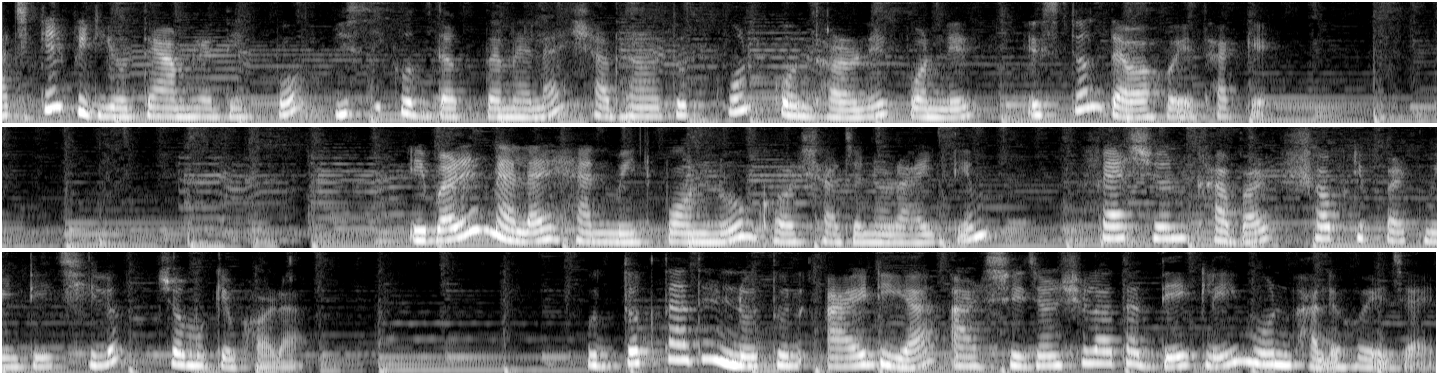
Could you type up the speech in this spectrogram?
আজকের ভিডিওতে আমরা দেখব বিসিক উদ্যোক্তা মেলায় সাধারণত কোন কোন ধরনের পণ্যের স্টল দেওয়া হয়ে থাকে। এবারের মেলায় হ্যান্ডমেড পণ্য, ঘর সাজানোর আইটেম, ফ্যাশন, খাবার সব ডিপার্টমেন্টেই ছিল চমকে ভরা। উদ্যোক্তাদের নতুন আইডিয়া আর সৃজনশীলতা দেখলেই মন ভালো হয়ে যায়।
